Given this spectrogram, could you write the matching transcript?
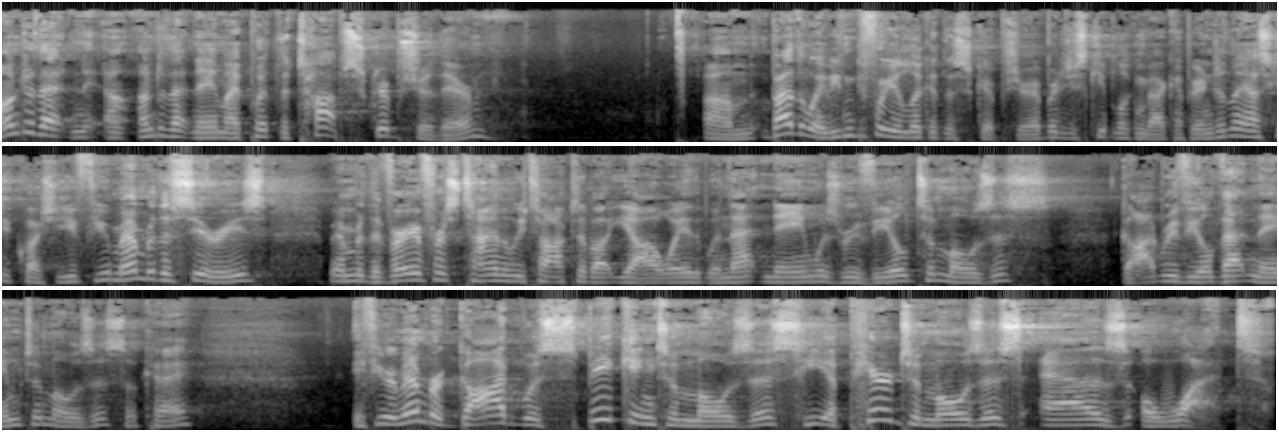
under that, uh, under that name, I put the top scripture there. Um, by the way, even before you look at the scripture, everybody just keep looking back up here. And let me ask you a question. If you remember the series, remember the very first time that we talked about Yahweh, when that name was revealed to Moses, God revealed that name to Moses, okay? If you remember, God was speaking to Moses. He appeared to Moses as a what?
